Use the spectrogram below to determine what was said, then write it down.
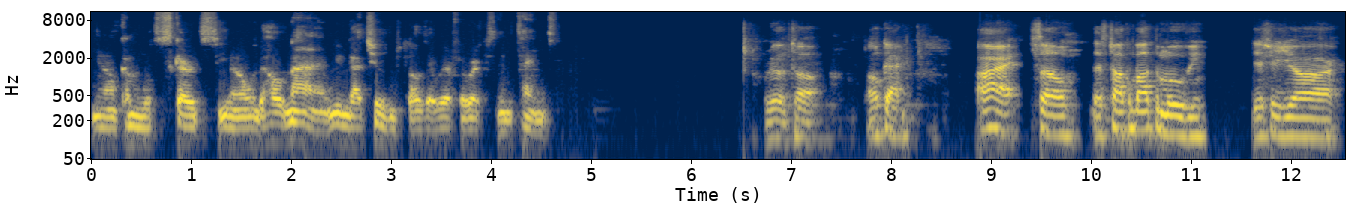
you know, coming with skirts, you know, the whole nine. We even got children's clothes that Rare Flair Records and Entertainment. Real talk. Okay. All right. So let's talk about the movie. This is your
